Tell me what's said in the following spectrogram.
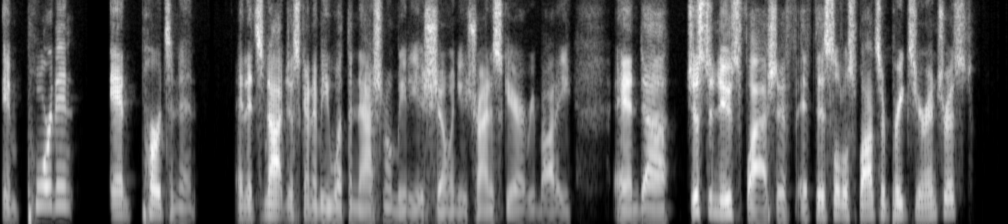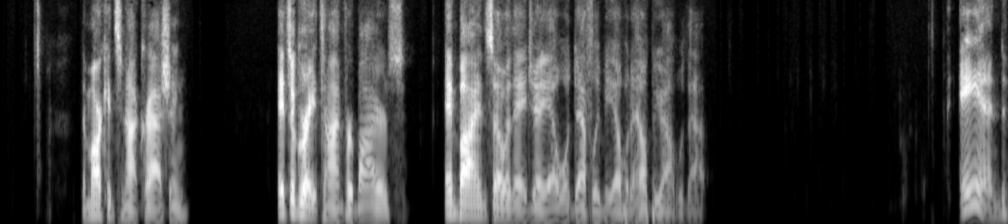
important and pertinent. And it's not just going to be what the national media is showing you, trying to scare everybody. And uh, just a news flash: if if this little sponsor piques your interest, the market's not crashing. It's a great time for buyers, and buy and sell with AJL will definitely be able to help you out with that, and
